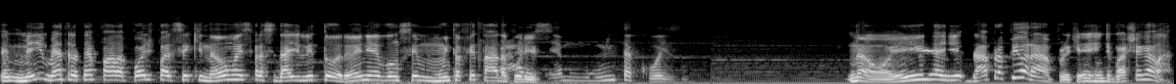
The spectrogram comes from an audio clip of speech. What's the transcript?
É, meio metro até fala, pode parecer que não, mas para a cidade litorânea vão ser muito afetadas por isso. É muita coisa. Não, aí dá para piorar, porque a gente vai chegar lá.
